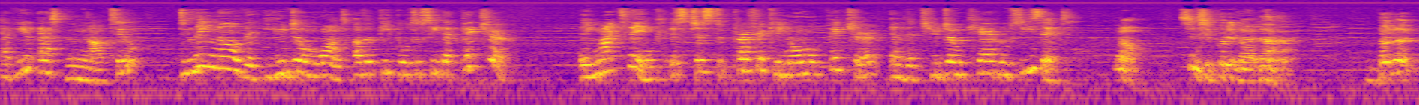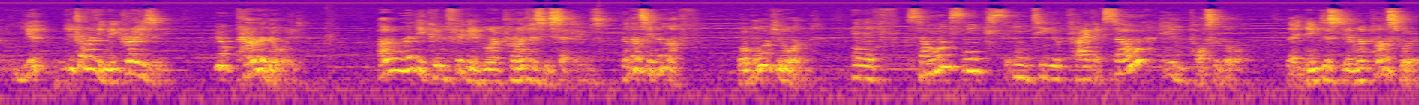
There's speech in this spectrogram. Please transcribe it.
have you asked them not to? Do they know that you don't want other people to see that picture? They might think it's just a perfectly normal picture and that you don't care who sees it. Well, since you put it like that. But look, you, you're driving me crazy. You're paranoid. I already configured my privacy settings, and that's enough. What more do you want? And if someone sneaks into your private zone, Impossible. They need to steal my password.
